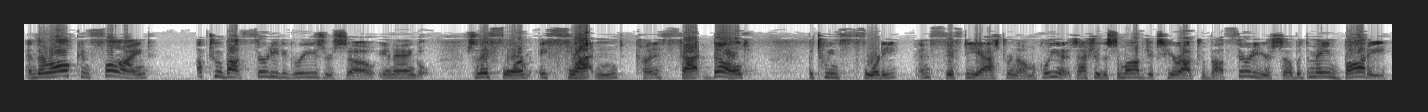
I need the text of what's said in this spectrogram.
and they're all confined up to about 30 degrees or so in angle. So they form a flattened, kind of fat belt between 40 and 50 astronomical units. Actually, there's some objects here out to about 30 or so, but the main body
